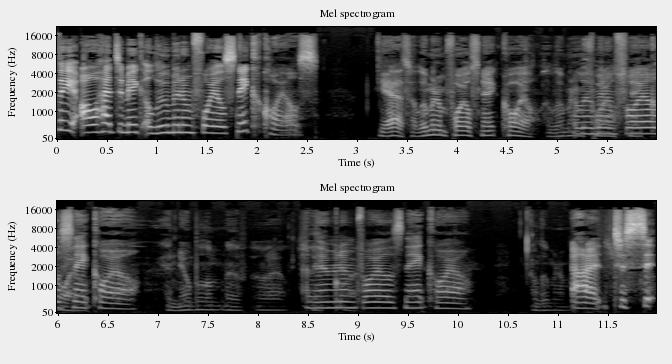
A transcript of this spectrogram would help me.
they all had to make aluminum foil snake coils. Yes, aluminum foil snake coil. Aluminum, Aluminum foil, foil snake coil. Aluminum foil. snake Aluminum foil snake coil. coil. Aluminum. Uh, to sit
